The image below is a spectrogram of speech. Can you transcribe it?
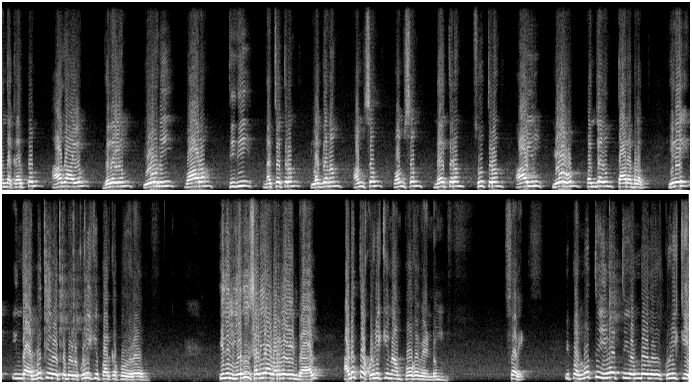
அந்த கற்பம் ஆதாயம் விரயம் யோனி வாரம் திதி நட்சத்திரம் லக்னம் அம்சம் வம்சம் நேத்திரம் சூத்திரம் ஆயில் யோகம் பஞ்சகம் தாரபலம். இதை இந்த நூற்றி இருபத்தொன்பது குழிக்கு பார்க்க போகிறோம். இதில் எது சரியா வரலை என்றால் அடுத்த குழிக்கு நாம் போக வேண்டும். சரி. இப்போ நூற்றி இருபத்தி ஒன்பது குழிக்கு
